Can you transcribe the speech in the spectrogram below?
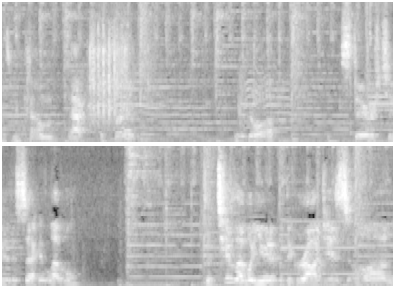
As we come back to the front, we go up stairs to the second level. It's a two-level unit, but the garage is on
